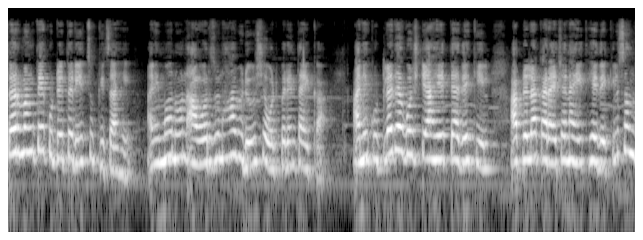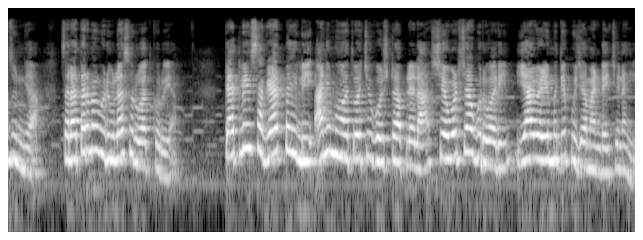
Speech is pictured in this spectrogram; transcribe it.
तर मग ते कुठेतरी चुकीचं आहे. आणि म्हणून आवर्जून हा व्हिडिओ शेवटपर्यंत ऐका. आणि कुठल्या त्या गोष्टी आहेत त्या देखील आपल्याला करायच्या नाहीत हे देखील समजून घ्या. चला तर मग व्हिडिओला सुरुवात करूया. त्यातली सगळ्यात पहिली आणि महत्वाची गोष्ट आपल्याला शेवटच्या गुरुवारी या वेळेमध्ये पूजा मांडायची नाही.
